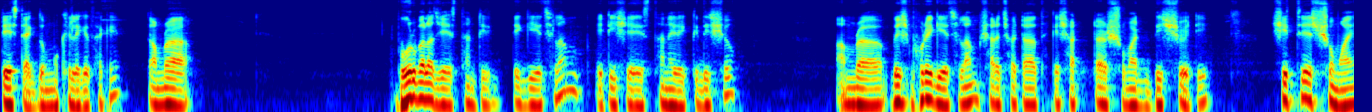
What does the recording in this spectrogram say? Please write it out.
টেস্ট একদম মুখে লেগে থাকে। তো আমরা ভোরবেলা যে স্থানটিতে গিয়েছিলাম, এটি সে স্থানের একটি দৃশ্য। আমরা বেশ ভোরে গিয়েছিলাম, সাড়ে ছয়টা থেকে সাতটার সময়ের দৃশ্য এটি। শীতের সময়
